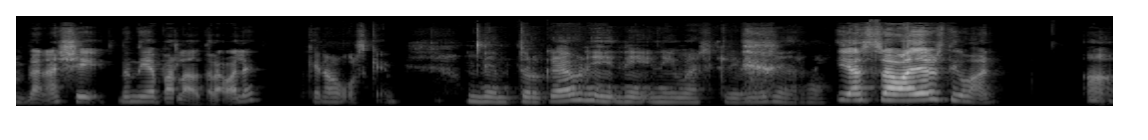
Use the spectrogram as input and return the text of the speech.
En plan, així, d'un dia per l'altre, ¿vale? Que no el busquin. Ni em truqueu ni, ni, ni m'escriviu ni res. I els treballadors diuen, ah,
